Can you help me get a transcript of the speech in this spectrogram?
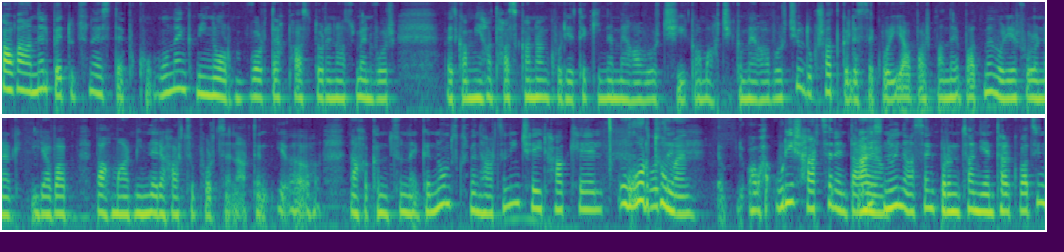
կարող է անել պետությունը այս դեպքում։ Ունենք մի նորմ, որտեղ փաստորեն ասում են, որ պետքա մի հատ հասկանանք, որ եթե կինը մեղավոր չի կամ աղջիկը մեղավոր չի, ու դուք շատ կլսեք, որ իրավապաշտպանները պատմում են, որ երբ օրինակ իրավապահ մարմինները հարց ու փորձ են արդեն նախաքննություն է գնում, սկսում են հարցնել ինչ է իր հակել, ուղղորդում են ուրիշ հարցեր են տալիս նույն ասենք բռնության ենթարկվածին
